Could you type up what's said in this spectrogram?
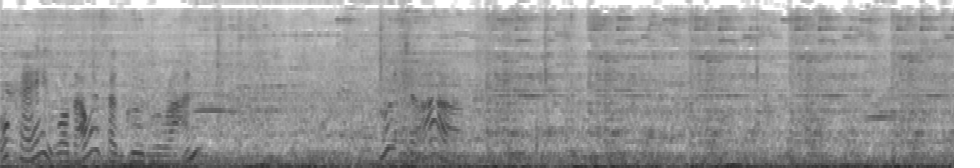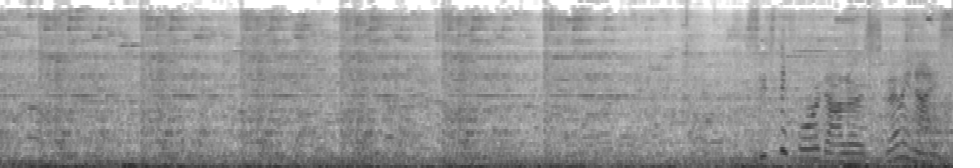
Okay, well that was a good run. Good job. Sixty-four dollars. Very nice.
